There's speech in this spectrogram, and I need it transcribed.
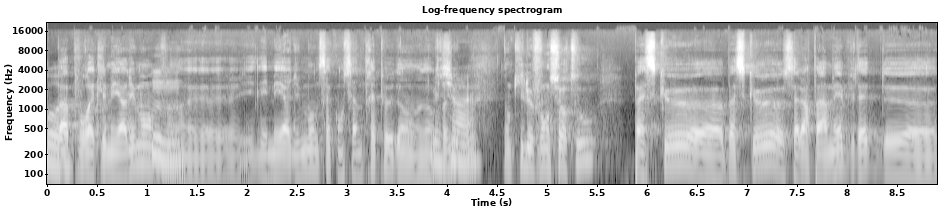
euh, pas pour être les meilleurs du monde. Mhm. les meilleurs du monde, ça concerne très peu d'entre nous. Donc ils le font surtout parce que, parce que ça leur permet peut-être de,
